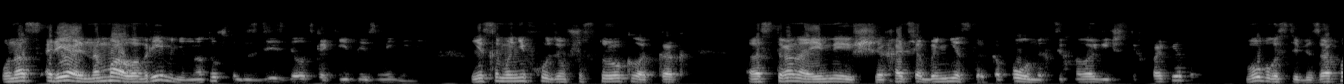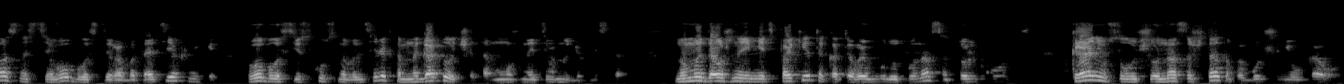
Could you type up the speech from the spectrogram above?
У нас реально мало времени на то, чтобы здесь сделать какие-то изменения. Если мы не входим в шестой уклад как Э, страна, имеющая хотя бы несколько полных технологических пакетов в области безопасности, в области робототехники, в области искусственного интеллекта, многоточие там можно найти в многих местах. Но мы должны иметь пакеты, которые будут у нас, а только у нас. В крайнем случае у нас и Штатов, и больше ни у кого.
